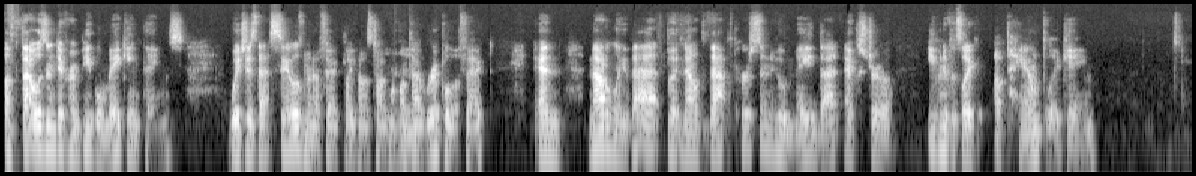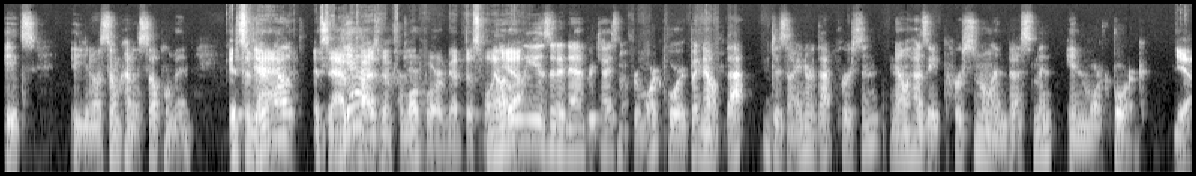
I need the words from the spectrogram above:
a thousand different people making things which is that salesman effect like i was talking Mhm. about that ripple effect. And not only that but now that person who made that extra even if it's like a pamphlet game it's you know some kind of supplement It's an ad. now- it's an yeah. advertisement for Morkborg at this point. not yeah. only is it an advertisement for Morkborg, but now that designer, that person now has a personal investment in Morkborg, yeah.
